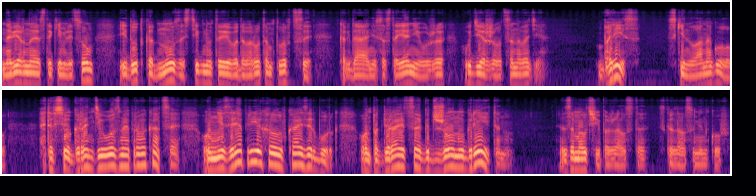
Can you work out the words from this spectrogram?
Наверное, с таким лицом идут ко дну застигнутые водоворотом пловцы, когда не в состоянии уже удерживаться на воде. «Борис!» — скинула она голову. «Это все грандиозная провокация. Он не зря приехал в Кайзербург. Он подбирается к Джону Грейтону». «Замолчи, пожалуйста», — сказал Суменков.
